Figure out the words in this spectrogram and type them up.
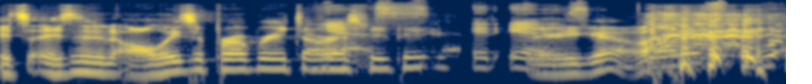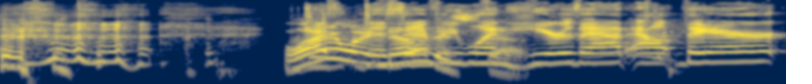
It's isn't it always appropriate to Yes, RSVP? it is. There you go. What if- Why does, do I does know this everyone hear that out there?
